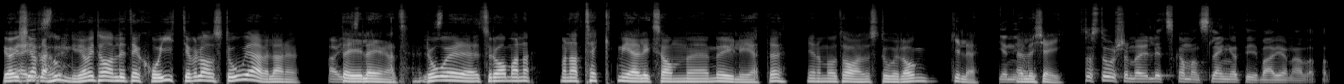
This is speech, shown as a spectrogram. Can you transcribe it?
Jag är Nej, så jävla det. hungrig, jag vill inte ha en liten skit, jag vill ha en stor jävel här nu, Ja, säger det. lejonet. Då är det, så då har man, man har täckt mer liksom eh, möjligheter genom att ta en stor lång kille Genialt. eller tjej. Så stor som möjligt ska man slänga till vargarna i alla fall.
